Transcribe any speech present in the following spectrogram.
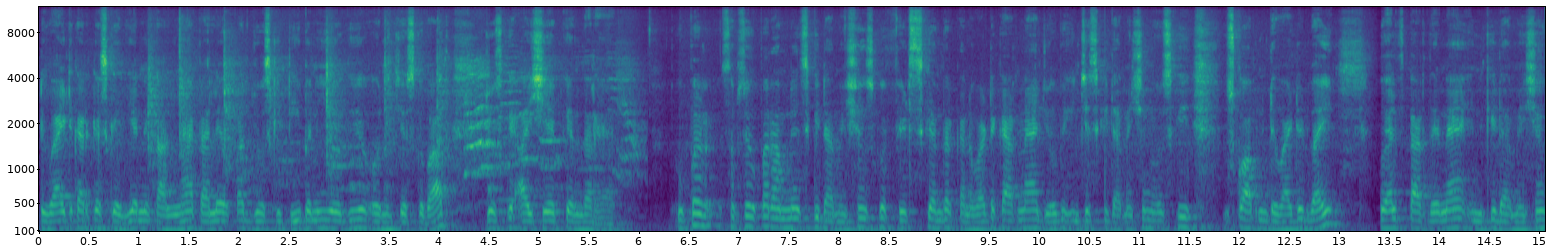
डिवाइड करके इसका एरिया निकालना है। पहले ऊपर जो उसकी टी बनी होगी और नीचे उसके बाद जो उसके आई शेप के अंदर है। ऊपर, सबसे ऊपर हमने इसकी डायमेंशंस को फिट्स के अंदर कन्वर्ट करना है, जो भी इंचेस की डायमेंशन हो उसकी, उसको आपने डिवाइडेड बाई ट्वेल्व कर देना है इनकी डायमेंशन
